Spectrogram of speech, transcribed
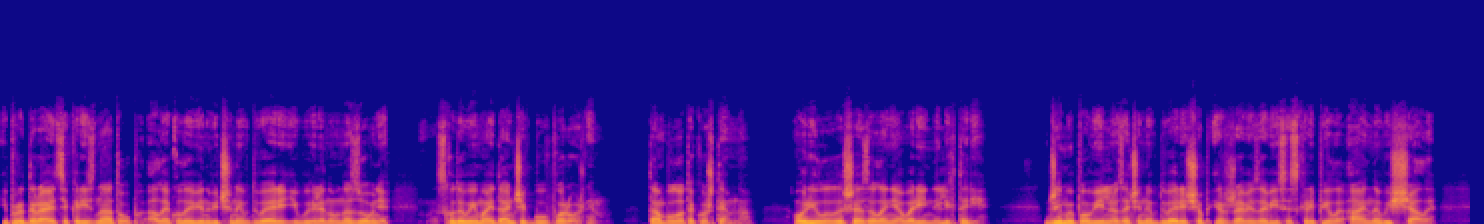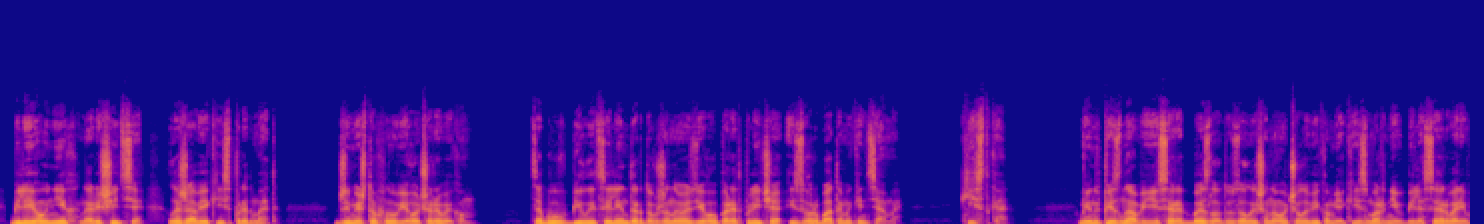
і продирається крізь натовп, але коли він відчинив двері і виглянув назовні, сходовий майданчик був порожнім. Там було також темно. Горіли лише зелені аварійні ліхтарі. Джиммі повільно зачинив двері, щоб іржаві завіси скрипіли, а не вищали. Біля його ніг на решітці лежав якийсь предмет. Джиммі штовхнув його черевиком. Це був білий циліндр довжиною з його передпліччя із горбатими кінцями. Кістка. Він впізнав її серед безладу, залишеного чоловіком, який змарнів біля серверів,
